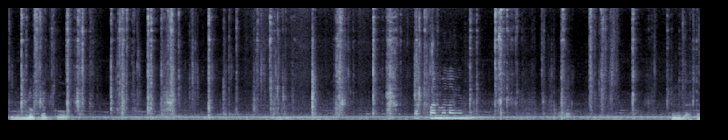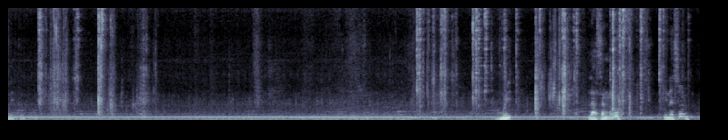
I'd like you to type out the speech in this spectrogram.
Lumlog ko. Takpan mo lang yan. Ano lasa nito? Amoy. Lasang oh. Inason.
